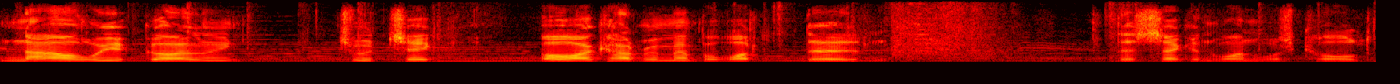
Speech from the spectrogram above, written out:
now we're going to take, oh I can't remember what the, the second one was called.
